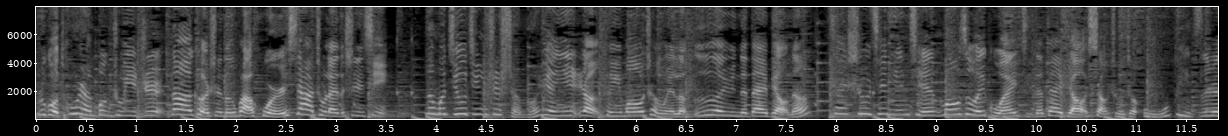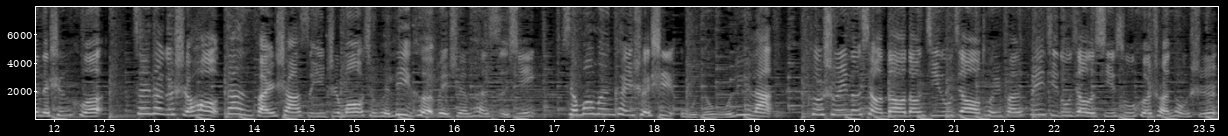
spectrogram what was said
如果突然蹦出一只，那可是能把魂儿吓出来的事情。那么究竟是什么原因让黑猫成为了厄运的代表呢？在数千年前，猫作为古埃及的代表，享受着无比滋润的生活。在那个时候，但凡杀死一只猫，就会立刻被宣判死刑，小猫们可以说是无忧无虑啦。可谁能想到，当基督教推翻非基督教的习俗和传统时，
